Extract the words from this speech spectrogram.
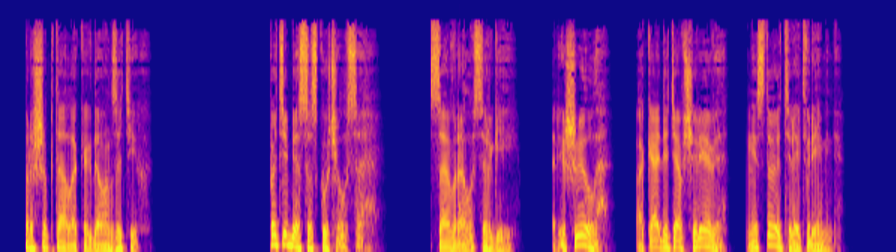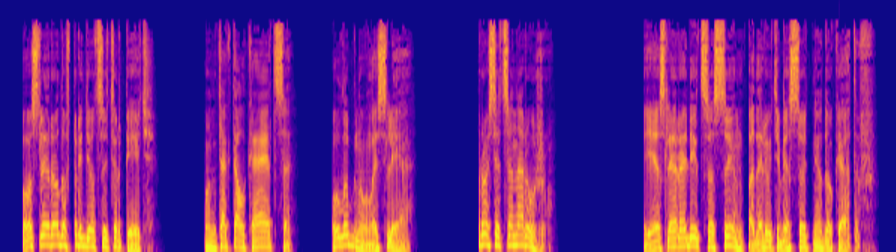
— прошептала, когда он затих. «По тебе соскучился», — соврал Сергей. «Решил, пока дитя в чреве, не стоит терять времени. После родов придется терпеть». «Он так толкается», — улыбнулась Леа. «Просится наружу». «Если родится сын, подарю тебе сотню дукатов»,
